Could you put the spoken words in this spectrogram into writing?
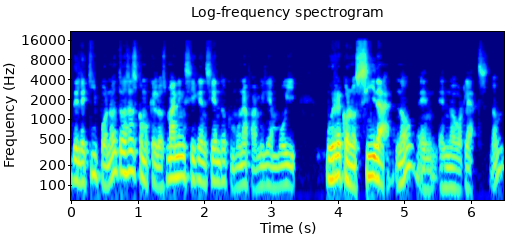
del equipo, ¿no? Entonces como que los Manning siguen siendo como una familia muy, muy reconocida, ¿no? En, Nueva Orleans, ¿no?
